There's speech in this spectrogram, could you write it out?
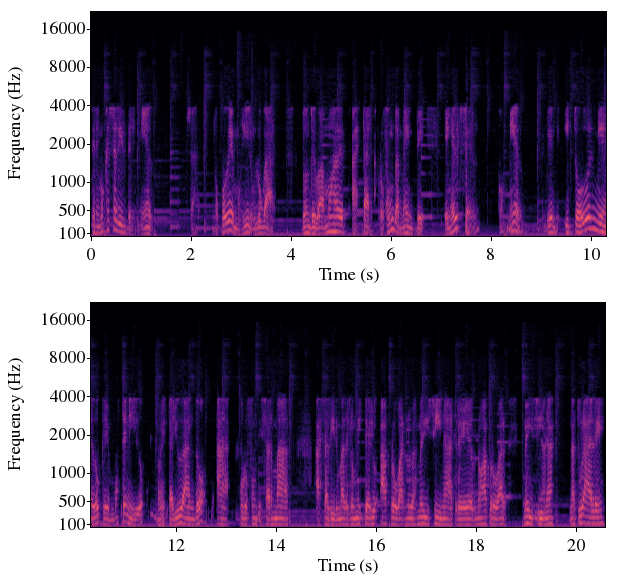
tenemos que salir del miedo. O sea, no podemos ir a un lugar donde vamos a, estar profundamente en el ser con miedo. ¿entiendes? Y todo el miedo que hemos tenido nos está ayudando a profundizar más, a salir más de los misterios, a probar nuevas medicinas, a atrevernos a probar medicinas naturales,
